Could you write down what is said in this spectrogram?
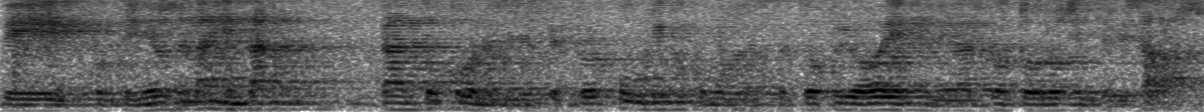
de contenidos en la agenda, tanto con el sector público como con el sector privado y en general con todos los interesados.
